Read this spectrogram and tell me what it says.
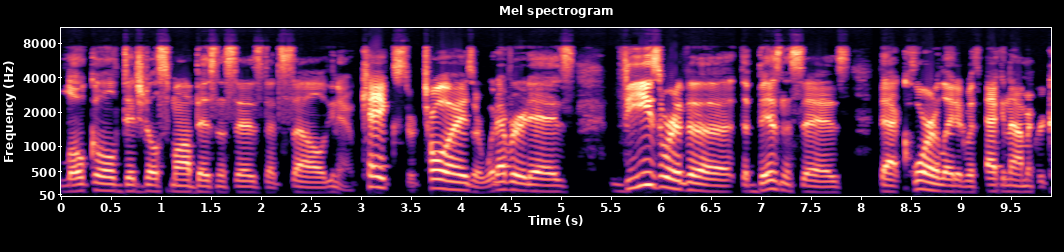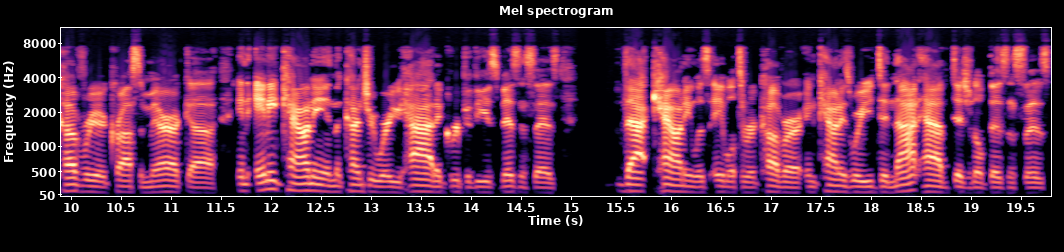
local digital small businesses that sell, you know, cakes or toys or whatever it is these were the the businesses that correlated with economic recovery across America. In any county in the country where you had a group of these businesses, that county was able to recover. In counties where you did not have digital businesses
